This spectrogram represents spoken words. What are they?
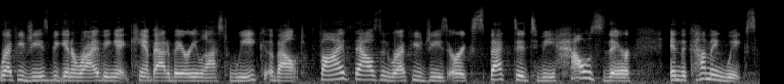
Refugees began arriving at Camp Atterbury last week. About 5,000 refugees are expected to be housed there in the coming weeks.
